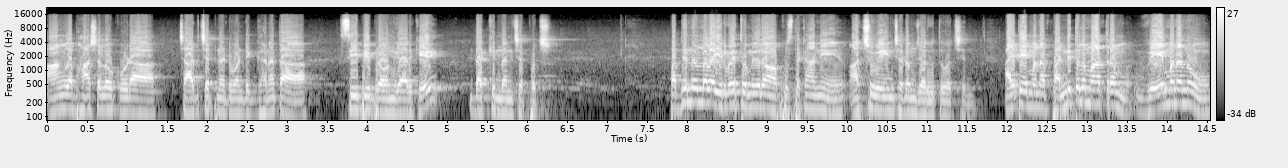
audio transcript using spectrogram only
ఆంగ్ల భాషలో కూడా చాటి చెప్పినటువంటి ఘనత సిపి బ్రౌన్ గారికి దక్కిందని చెప్పొచ్చు. పద్దెనిమిది వందల ఇరవై తొమ్మిదిలో ఆ పుస్తకాన్ని అచ్చు వేయించడం జరుగుతూ వచ్చింది. అయితే మన పండితులు మాత్రం వేమనను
